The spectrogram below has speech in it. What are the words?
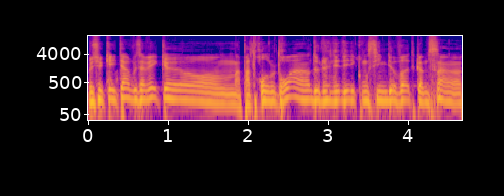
Monsieur Keita, vous savez qu'on n'a pas trop le droit hein, de donner des consignes de vote comme ça hein,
